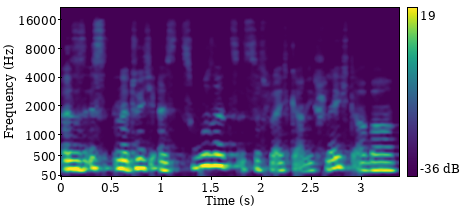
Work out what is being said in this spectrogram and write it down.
Also es ist natürlich als Zusatz ist das vielleicht gar nicht schlecht, aber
